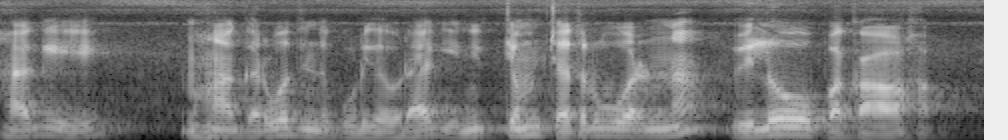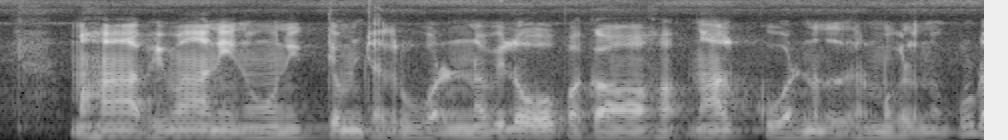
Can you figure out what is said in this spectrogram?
ಹಾಗೆ ಮಹಾಗರ್ವದಿಂದ ಕೂಡಿದವರಾಗಿ ನಿತ್ಯಂ ಚತುರ್ವರ್ಣ ವಿಲೋಪಕಾಹ ಮಹಾಭಿಮಾನಿನೋ ನಿತ್ಯಂ ಚತುರ್ವರ್ಣ ವಿಲೋಪಕಾಹ ನಾಲ್ಕು ವರ್ಣದ ಧರ್ಮಗಳನ್ನು ಕೂಡ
